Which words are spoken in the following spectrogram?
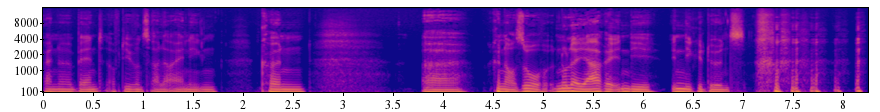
eine Band, auf die wir uns alle einigen können. Äh, genau, so, Nullerjahre Indie, Indie-Gedöns.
